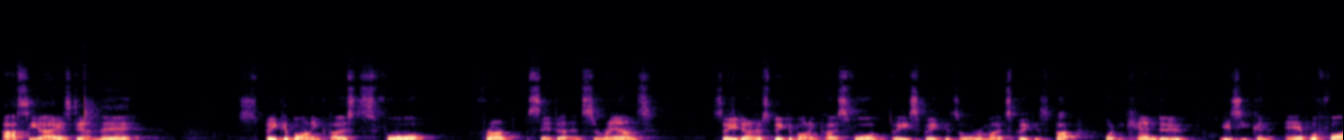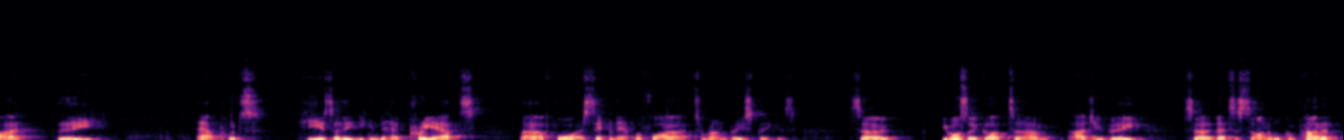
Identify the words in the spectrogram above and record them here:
RCAs down there. Speaker binding posts for front, center, and surrounds. So you don't have speaker binding posts for B speakers or remote speakers. But what you can do is you can amplify the outputs here so that you can have pre-outs uh, for a second amplifier to run B speakers. So you've also got um, RGB, so that's a signable component,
